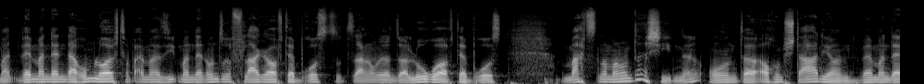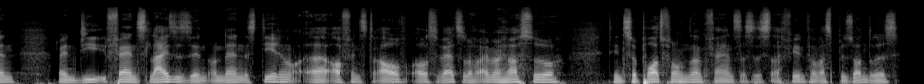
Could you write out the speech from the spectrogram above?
Man, wenn man denn da rumläuft, auf einmal sieht man dann unsere Flagge auf der Brust, sozusagen, unser Logo auf der Brust, macht es nochmal einen Unterschied, ne? Und äh, auch im Stadion, wenn man denn, wenn die Fans leise sind und dann ist deren äh, Offense drauf, auswärts und auf einmal hörst du den Support von unseren Fans. Das ist auf jeden Fall was Besonderes.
